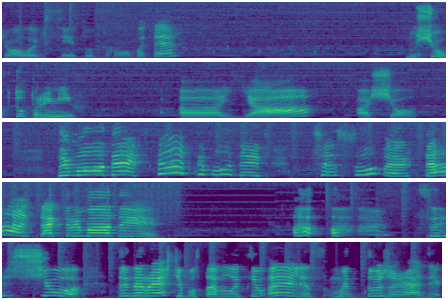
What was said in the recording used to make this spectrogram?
що ви всі тут робите? Ну що, хто переміг? А, я. А що? Ти молодець! Так, ти молодець! Це супер! Так, так тримати! А, а, це що? Ти нарешті поставила цю Еліс! Ми дуже раді!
